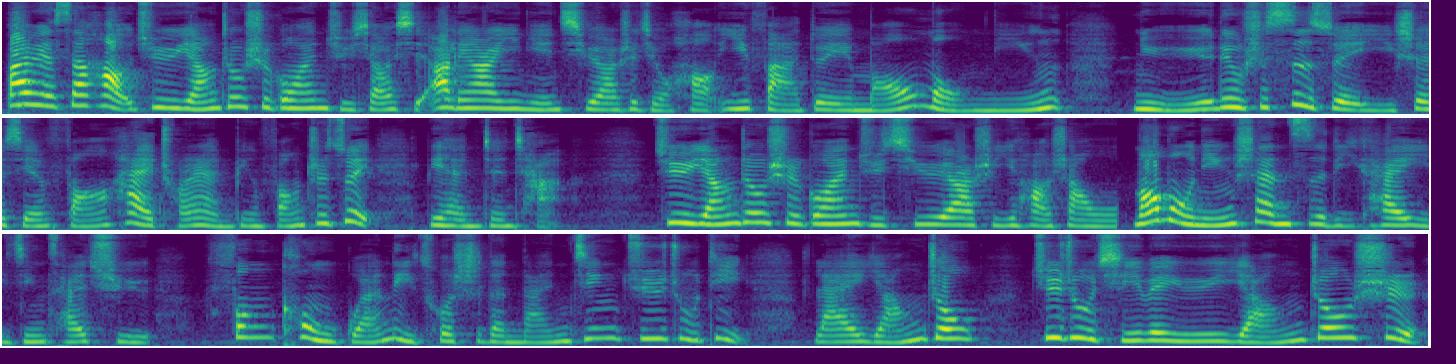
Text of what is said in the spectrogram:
八月三号，据扬州市公安局消息，二零二一年七月二十九号，依法对毛某宁（女，六十四岁）以涉嫌妨害传染病防治罪立案侦查。据扬州市公安局七月二十一号上午，毛某宁擅自离开已经采取风控管理措施的南京居住地，来扬州居住其位于扬州市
